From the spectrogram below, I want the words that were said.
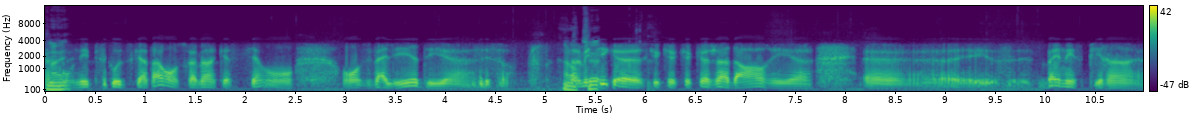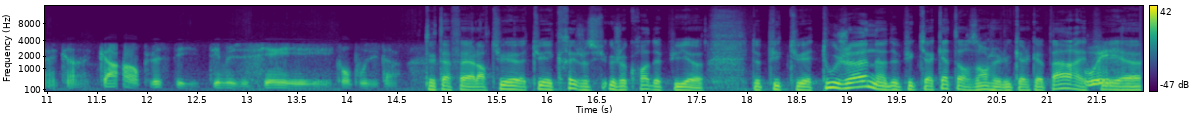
Quand on est psychoéducateur, on se remet en question, on, se valide et c'est ça. C'est un métier que, que, que, que j'adore et, euh, bien inspirant quand, quand en plus tu es, musicien et compositeur. Tout à fait. Alors tu, tu écris, je, suis, je crois, depuis, euh, depuis que tu es tout jeune, depuis que tu as 14 ans, j'ai lu quelque part. Et puis euh,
